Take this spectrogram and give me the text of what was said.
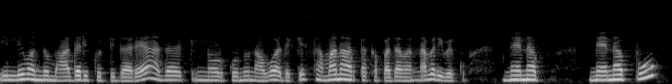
ಇಲ್ಲಿ ಒಂದು ಮಾದರಿ ಕೊಟ್ಟಿದ್ದಾರೆ. ಅದಕ್ಕೆ ನೋಡಿಕೊಂಡು ನಾವು ಅದಕ್ಕೆ ಸಮಾನಾರ್ಥಕ ಪದವನ್ನು ಬರೀಬೇಕು. ನೆನಪು ನೆನಪು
